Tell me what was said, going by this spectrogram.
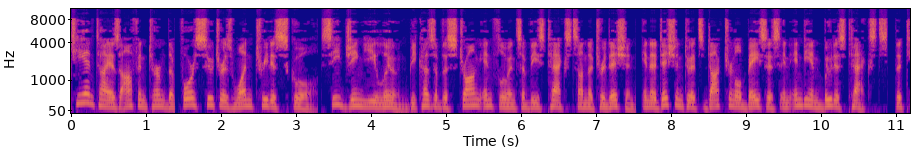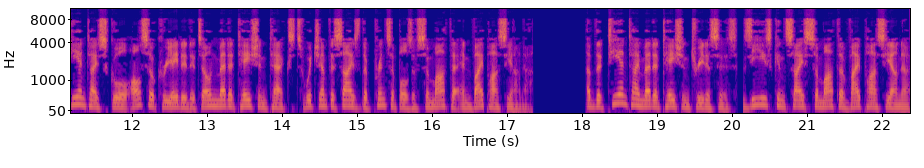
Tiantai is often termed the Four Sutras One Treatise School see Jing Yi Lun because of the strong influence of these texts on the tradition. In addition to its doctrinal basis in Indian Buddhist texts, the Tiantai school also created its own meditation texts which emphasize the principles of samatha and vipassana. Of the Tiantai meditation treatises, Zhiyi's concise Samatha Vipassana,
